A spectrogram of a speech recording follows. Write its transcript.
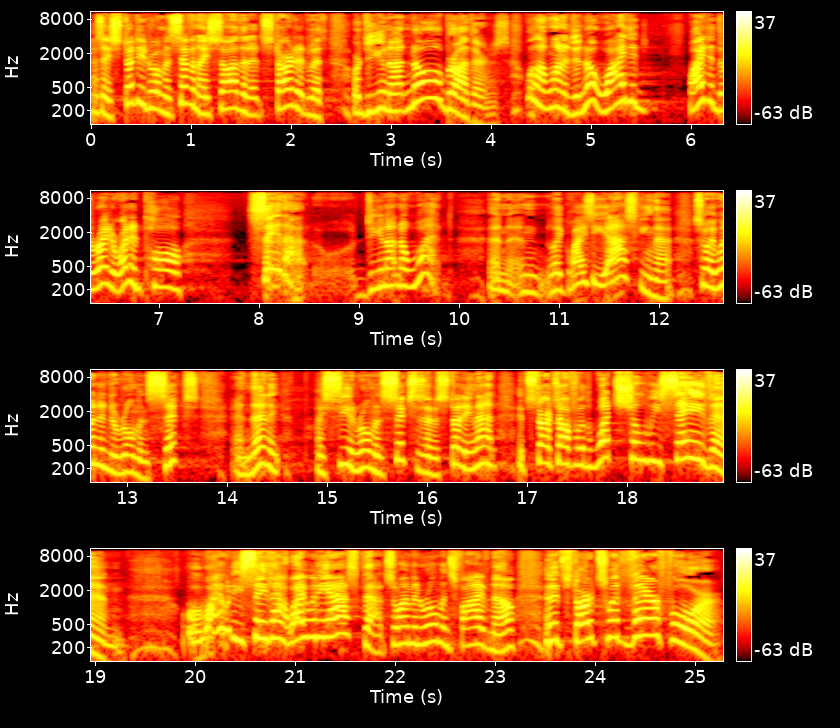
as I studied Romans 7, I saw that it started with, or do you not know, brothers? Well, I wanted to know, why did, why did the writer, why did Paul say that? Do you not know what? And, and like, why is he asking that? So I went into Romans 6, and then I see in Romans 6, as I was studying that, it starts off with, What shall we say then? Well, why would he say that? Why would he ask that? So I'm in Romans 5 now, and it starts with therefore.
